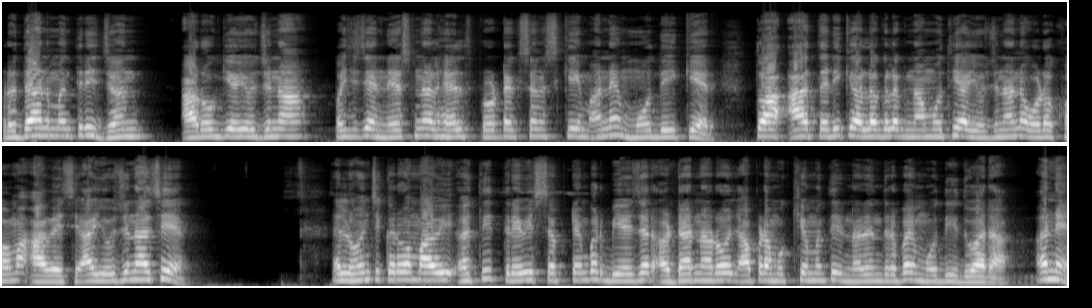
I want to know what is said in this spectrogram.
પ્રધાનમંત્રી જન આરોગ્ય યોજના પછી છે નેશનલ હેલ્થ પ્રોટેક્શન સ્કીમ અને મોદી કેર. તો આ તરીકે અલગ અલગ નામોથી આ યોજનાને ઓળખવામાં આવે છે. આ યોજના છે એ લોન્ચ કરવામાં આવી હતી ત્રેવીસ સપ્ટેમ્બર બે હજાર અઢારના રોજ આપણા મુખ્યમંત્રી નરેન્દ્રભાઈ મોદી દ્વારા. અને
